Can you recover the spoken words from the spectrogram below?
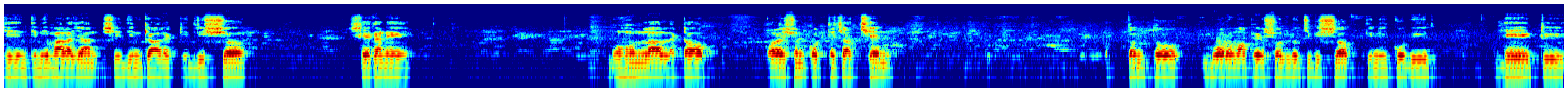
যেদিন তিনি মারা যান, সেদিনকার একটি দৃশ্য। সেখানে মোহনলাল একটা অপারেশন করতে চাচ্ছেন। অত্যন্ত বড় মাপের শল্য চিকিৎসক। তিনি কবির দেহে একটি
